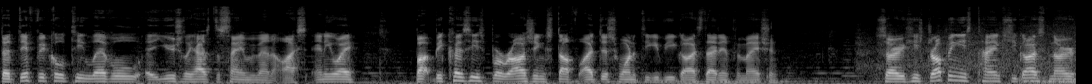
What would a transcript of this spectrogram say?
the difficulty level it usually has the same amount of ice anyway. But because he's barraging stuff I just wanted to give you guys that information. So he's dropping his tanks. You guys know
